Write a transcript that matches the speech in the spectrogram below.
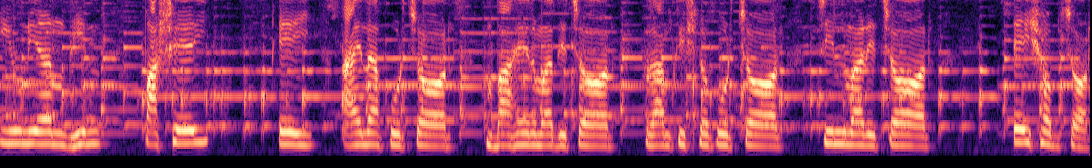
ইউনিয়নধীন পাশেই এই আয়নাপুর চর বাহের মাদি চর, রামকৃষ্ণপুর চর, চিলমারি চর, এই সব চর।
